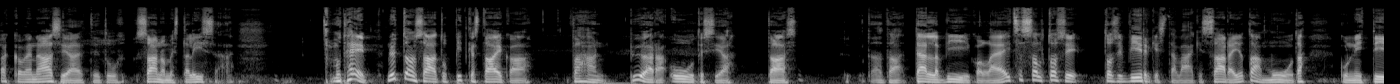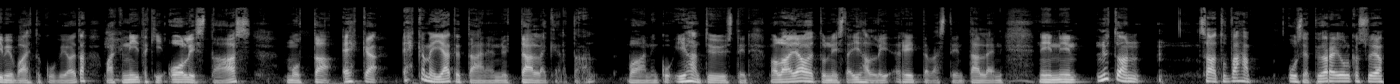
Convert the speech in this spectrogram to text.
Pakko mennä asiaan, ettei tule sanomista lisää. Mutta hei, nyt on saatu pitkästä aikaa vähän pyöräuutisia taas tota, tällä viikolla. Ja itse asiassa on ollut tosi, tosi virkistävääkin saada jotain muuta kuin niitä tiimivaihtokuvioita, vaikka niitäkin olisi taas. Mutta ehkä, ehkä me jätetään ne nyt tällä kertaa vaan niin kuin ihan tyystin. Me ollaan jauhettu niistä ihan li- riittävästi tälleen. Niin, niin, nyt on saatu vähän uusia pyöräjulkaisuja.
